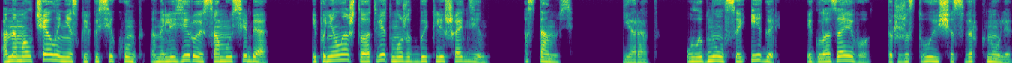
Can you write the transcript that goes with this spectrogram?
Она молчала несколько секунд, анализируя саму себя, и поняла, что ответ может быть лишь один. «Останусь». «Я рад». Улыбнулся Игорь, и глаза его торжествующе сверкнули.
